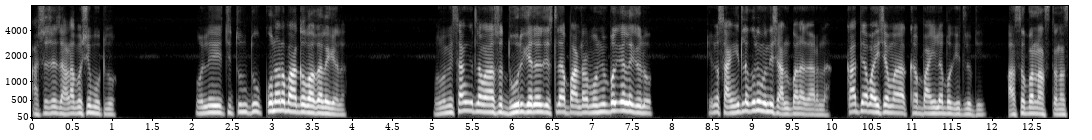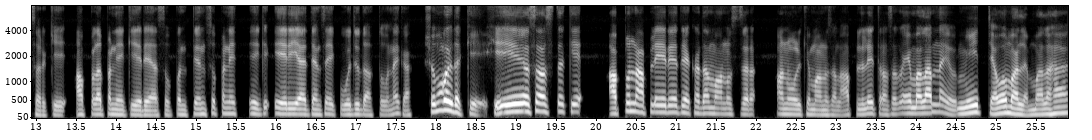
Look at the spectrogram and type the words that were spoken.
असं असं झाडापाशी मुतलो. म्हणले तिथून तू कोणाला मागं बघायला गेला? म्हणून मी सांगितलं मला असं दूर गेलेलं दिसला पांढरा म्हणून मी बघायला गेलो. तिला सांगितलं कोणी? म्हणजे शानपणा कारला का त्या बाईच्या मा- का बाईला बघितली होती? असं पण असतं ना सर की आपला पण एक एरिया असतो पण त्यांचं पण एक एक एरिया त्यांचा एक वजूद असतो नाही का? शंभर टक्के. हे असं असतं की आपण आपल्या एरियात एखादा माणूस जर अनोळखी माणूस आला आपल्यालाही त्रास होतो. हे मला नाही. मी तेव्हा मला मला हा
